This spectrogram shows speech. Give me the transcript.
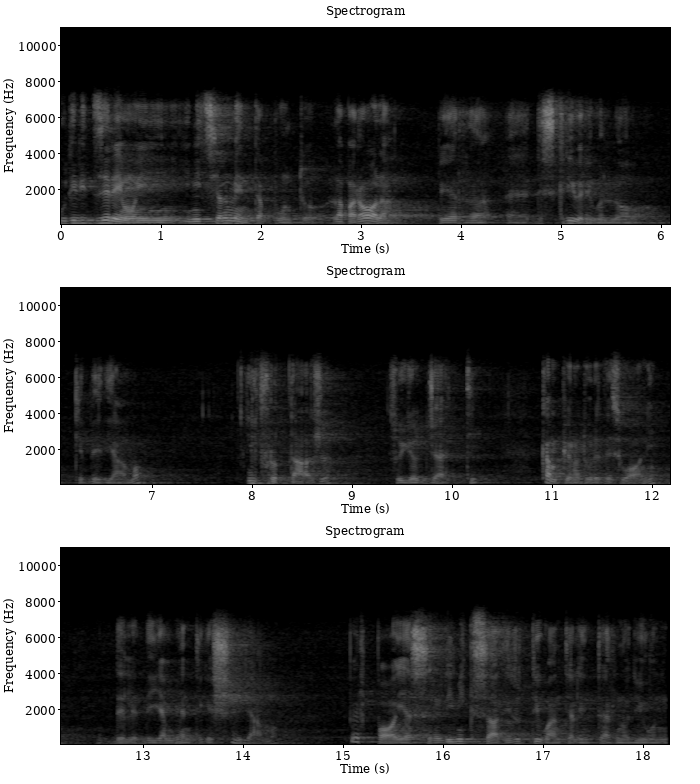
utilizzeremo inizialmente appunto la parola per eh, descrivere quello che vediamo, il frottage sugli oggetti, campionature dei suoni, delle, degli ambienti che scegliamo, per poi essere remixati tutti quanti all'interno di un,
